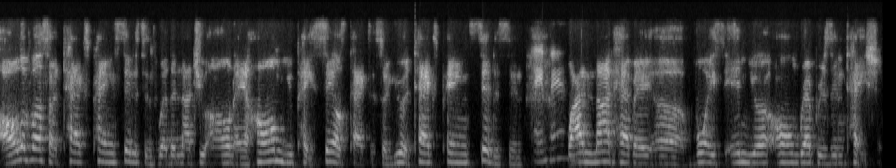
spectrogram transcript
All of us are tax-paying citizens, whether or not you own a home, you pay sales taxes. So you're a tax-paying citizen. Amen. Why not have a uh, voice in your own representation?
